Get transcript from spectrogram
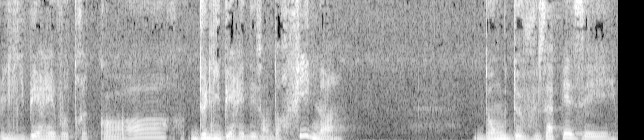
libérer votre corps, de libérer des endorphines, donc de vous apaiser,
